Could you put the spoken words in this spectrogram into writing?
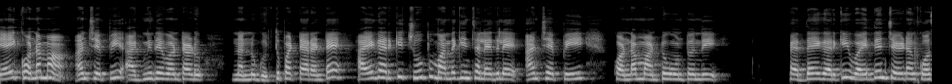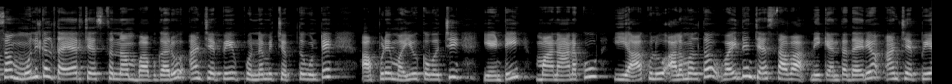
ఏ కొండమ్మ అని చెప్పి అగ్నిదేవ్ అంటాడు. నన్ను గుర్తుపట్టారంటే అయ్యగారికి చూపు మందగించలేదులే అని చెప్పి కొండమ్మ అంటూ ఉంటుంది. పెద్దయ్య గారికి వైద్యం చేయడం కోసం మూలికలు తయారు చేస్తున్నాం బాబుగారు అని చెప్పి పున్నమి చెప్తూ ఉంటే అప్పుడే మయూక వచ్చి ఏంటి? మా నాన్నకు ఈ ఆకులు అలమలతో వైద్యం చేస్తావా? నీకెంత ధైర్యం? అని చెప్పి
